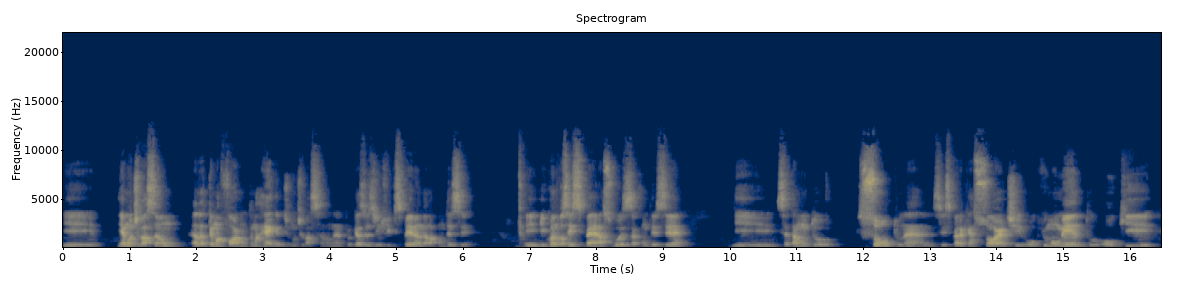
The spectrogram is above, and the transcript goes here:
E, e a motivação, ela tem uma forma, tem uma regra de motivação, né? Porque às vezes a gente fica esperando ela acontecer. E, e quando você espera as coisas acontecer e você está muito solto, né? Você espera que a sorte ou que o momento ou que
